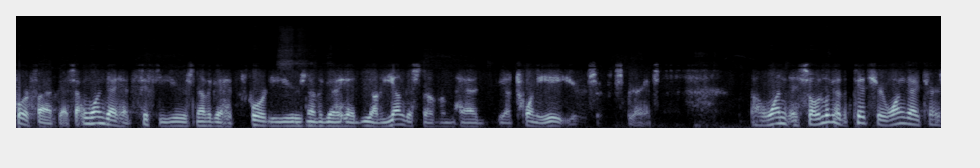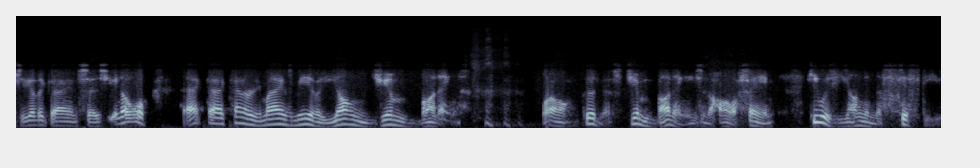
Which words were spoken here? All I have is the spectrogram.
four or five guys. One guy had 50 years, another guy had 40 years, another guy had, you know, the youngest of them had, you know, 28 years of experience. Uh, one, so look at the picture. One guy turns to the other guy and says, "You know, that guy kind of reminds me of a young Jim Bunning." well, goodness, Jim Bunning, he's in the Hall of Fame. He was young in the 50s.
